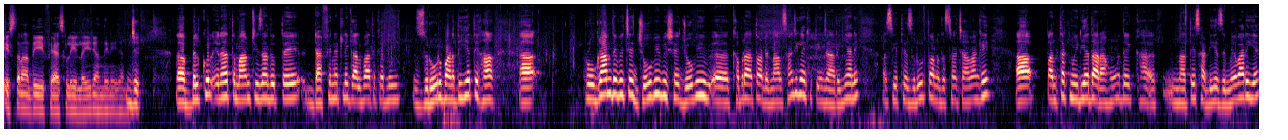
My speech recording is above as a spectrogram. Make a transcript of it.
ਇਸ ਤਰ੍ਹਾਂ ਦੇ ਫੈਸਲੇ ਲਏ ਜਾਂਦੇ ਨੇ ਜਾਂ ਨਹੀਂ। ਜੀ ਅ, ਬਿਲਕੁਲ ਇਹਨਾਂ तमाम ਚੀਜ਼ਾਂ ਦੇ ਉੱਤੇ ਡੈਫੀਨਿਟਲੀ ਗੱਲਬਾਤ ਕਰਨੀ ਜ਼ਰੂਰ ਬਣਦੀ ਹੈ ਤੇ ਹਾਂ ਅ, ਪ੍ਰੋਗਰਾਮ ਦੇ ਵਿੱਚ ਜੋ ਵੀ ਵਿਸ਼ੇ ਜੋ ਵੀ ਖਬਰਾਂ ਤੁਹਾਡੇ ਨਾਲ ਸਾਂਝੀਆਂ ਕੀਤੀਆਂ ਜਾ ਰਹੀਆਂ ਨੇ ਅਸੀਂ ਇੱਥੇ ਜ਼ਰੂਰ ਤੁਹਾਨੂੰ ਦੱਸਣਾ ਚਾਹਾਂਗੇ। ਅ, ਪੰਥਕ ਮੀਡੀਆ ਧਾਰਾ ਹੋਣ ਦੇ ਖ- ਨਾਤੇ ਸਾਡੀ ਇਹ ਜ਼ਿੰਮੇਵਾਰੀ ਹੈ।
